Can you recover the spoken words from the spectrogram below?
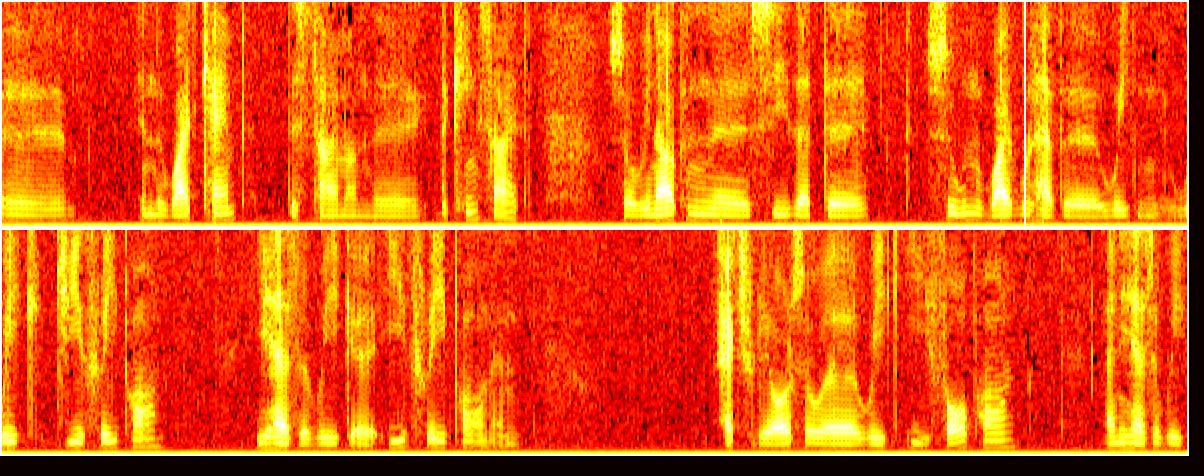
uh, in the white camp, this time on the, the king side. So we now can uh, see that uh, soon white will have a weak, weak g3 pawn. He has a weak uh, e3 pawn and actually also a weak e4 pawn, and he has a weak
